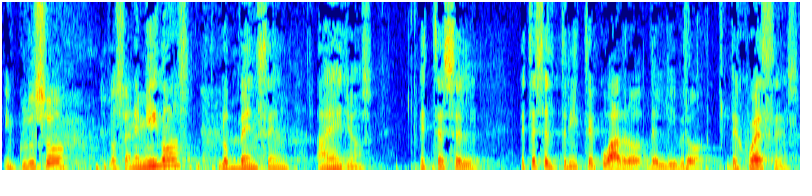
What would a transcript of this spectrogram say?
Incluso los enemigos los vencen a ellos. Este es el, este es el triste cuadro del libro de jueces.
